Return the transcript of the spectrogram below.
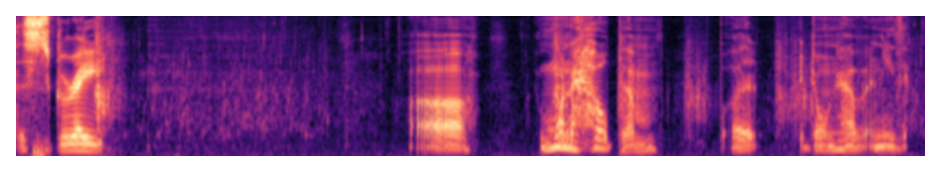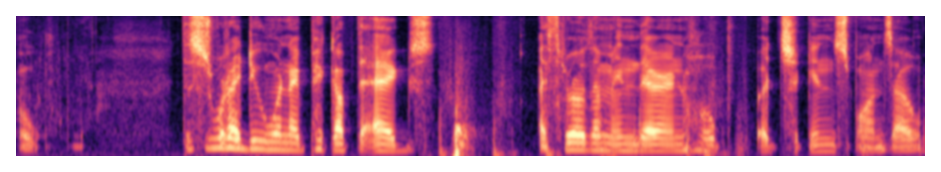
This is great. Uh, I want to help him, but I don't have anything. Oh, yeah. This is what I do when I pick up the eggs. I throw them in there and hope a chicken spawns out.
